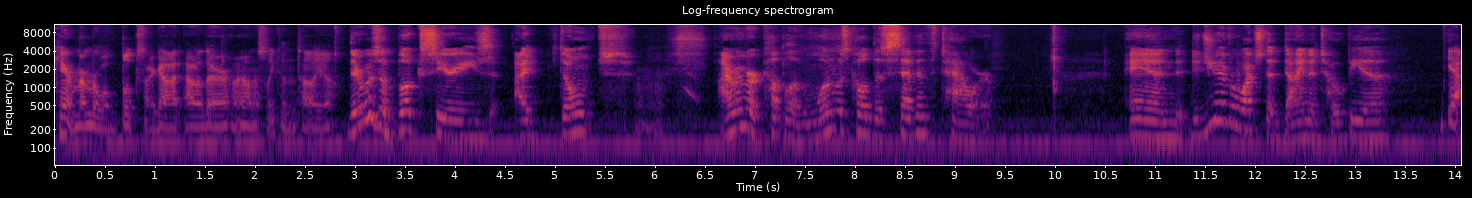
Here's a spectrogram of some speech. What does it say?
I can't remember what books I got out of there. I honestly couldn't tell you. There was a book series. I don't. I remember a couple of them. One was called The Seventh Tower. And did you ever watch the Dinotopia? Yeah.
